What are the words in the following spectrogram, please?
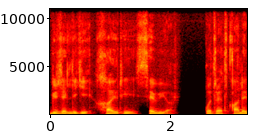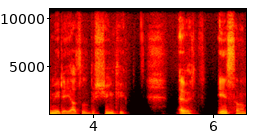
Güzelliği, hayrı seviyor. Kudret kalemiyle yazılmış çünkü. Evet, insan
